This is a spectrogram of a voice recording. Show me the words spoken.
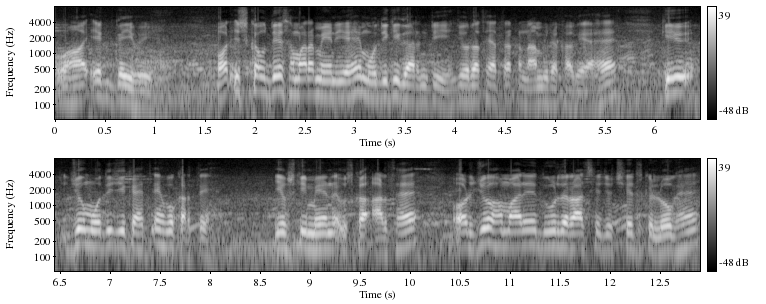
वहाँ एक गई हुई है। और इसका उद्देश्य हमारा मेन ये है, मोदी की गारंटी जो रथ यात्रा का नाम भी रखा गया है, कि जो मोदी जी कहते हैं, वो करते हैं। ये उसकी मेन उसका अर्थ है। और जो हमारे दूर दराज के जो क्षेत्र के लोग हैं,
